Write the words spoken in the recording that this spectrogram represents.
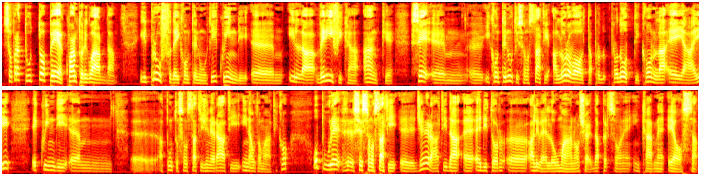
soprattutto per quanto riguarda il proof dei contenuti, quindi ehm, la verifica anche se ehm, eh, i contenuti sono stati a loro volta pro- prodotti con la AI e quindi ehm, eh, appunto sono stati generati in automatico oppure eh, se sono stati eh, generati da eh, editor eh, a livello umano, cioè da persone in carne e ossa.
